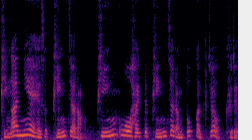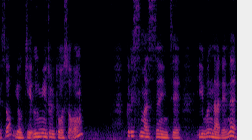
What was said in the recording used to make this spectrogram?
빙안예 해서 빙자랑 빙구어 할때 빙자랑 똑같죠. 그래서 여기에 의미를 둬서 크리스마스 이제 이분 날에는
